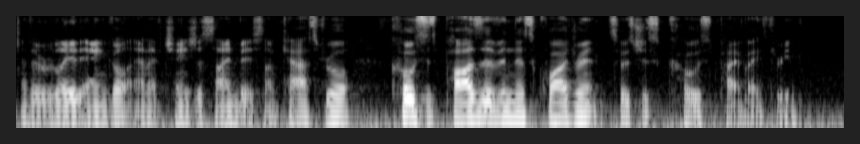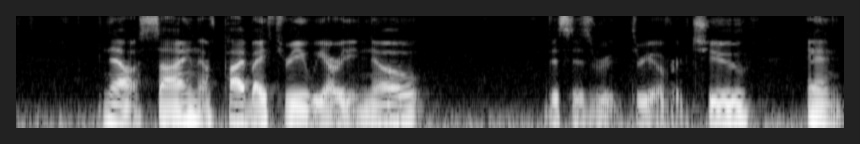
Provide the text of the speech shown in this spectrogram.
the related angle, and I've changed the sign based on cast rule. Cos is positive in this quadrant, so it's just cos pi by 3. Now, sine of pi by 3, we already know this is root 3 over 2, and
